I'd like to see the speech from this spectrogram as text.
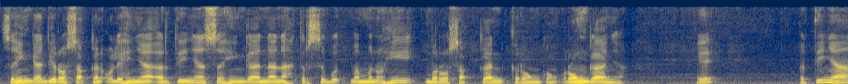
sehingga dirosakkan olehnya artinya sehingga nanah tersebut memenuhi merosakkan kerongkong rongganya okay? artinya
